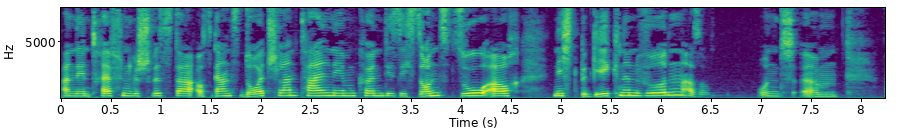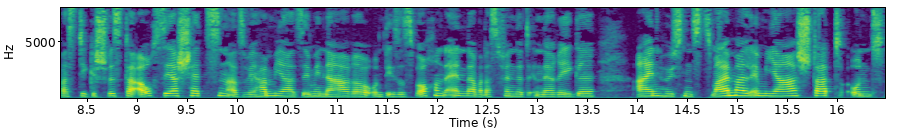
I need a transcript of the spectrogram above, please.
an den Treffen Geschwister aus ganz Deutschland teilnehmen können, die sich sonst so auch nicht begegnen würden. Also und ähm, was die Geschwister auch sehr schätzen. Also wir haben ja Seminare und dieses Wochenende, aber das findet in der Regel ein, höchstens zweimal im Jahr statt und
